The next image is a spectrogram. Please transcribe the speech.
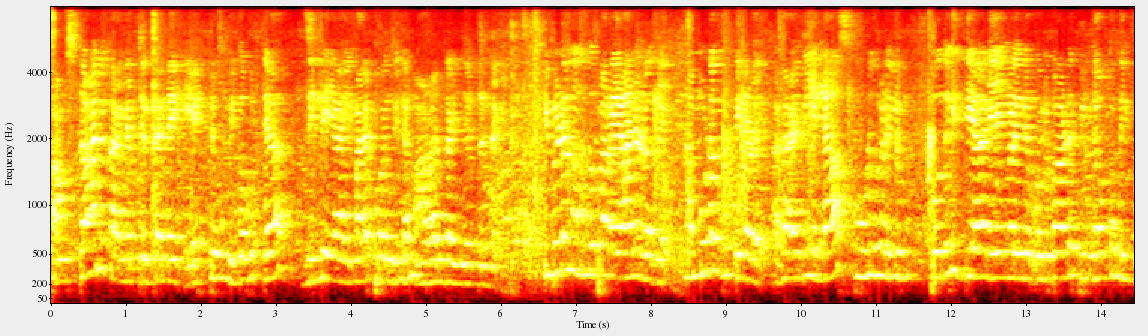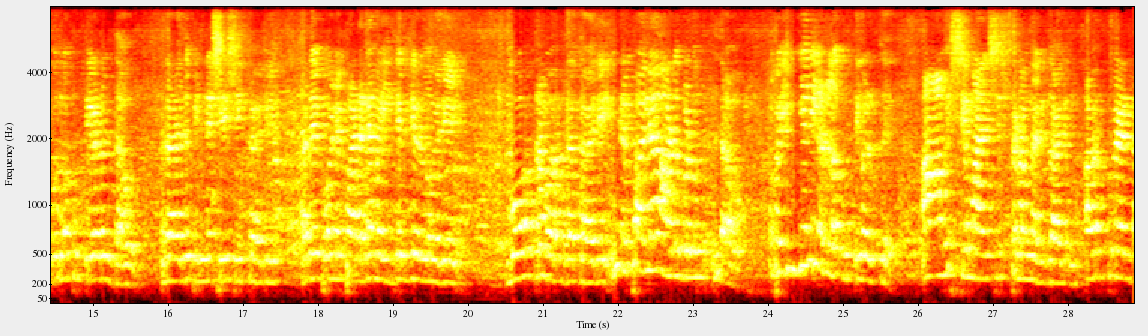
സംസ്ഥാന തലത്തിൽ തന്നെ ഏറ്റവും മികവുറ്റ ജില്ലയായി മലപ്പുറം ജില്ല മാറാൻ കഴിഞ്ഞിട്ടുണ്ട്. ഇവിടെ നമുക്ക് പറയാനുള്ളത് നമ്മുടെ കുട്ടികൾ അതായത് എല്ലാ സ്കൂളുകളിലും പൊതുവിദ്യാലയങ്ങളിൽ ഒരുപാട് പിന്നോക്കം നിൽക്കുന്ന കുട്ടികൾ ഉണ്ടാവും അതായത് ഭിന്നശേഷിക്കാര് അതേപോലെ പഠന വൈകല്യമുള്ളവര് ഗോത്രവർഗക്കാര് ഇങ്ങനെ പല ആളുകളും ഉണ്ടാവും. അപ്പൊ ഇങ്ങനെയുള്ള കുട്ടികൾക്ക് ആവശ്യമായ ശിക്ഷണം നൽകാനും അവർക്ക് വേണ്ട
